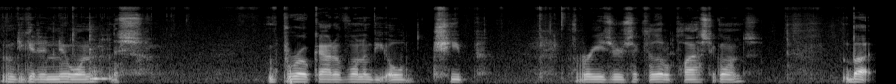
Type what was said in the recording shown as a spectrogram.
Need to get a new one. This broke out of one of the old cheap razors, like the little plastic ones. But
